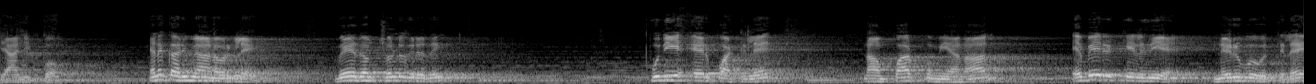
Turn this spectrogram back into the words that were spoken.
தியானிப்போம். எனக்கு அருமையானவர்களே வேதம் சொல்லுகிறது. புதிய ஏற்பாட்டிலே நாம் பார்ப்போமேயானால் எபேருக்கு எழுதிய நிருபவத்திலே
